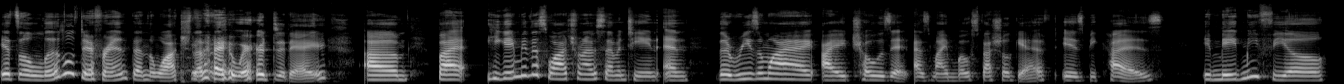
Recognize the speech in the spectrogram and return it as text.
It's a little different than the watch that I wear today. Um, but he gave me this watch when I was 17. And the reason why I chose it as my most special gift is because it made me feel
